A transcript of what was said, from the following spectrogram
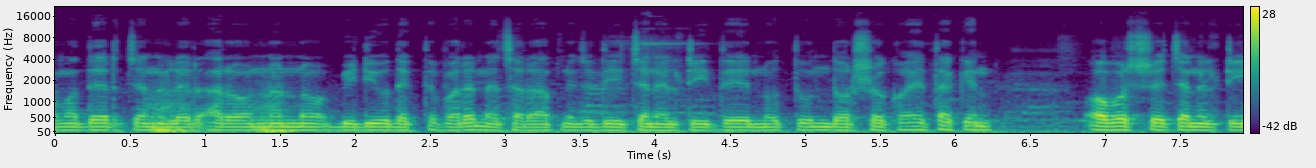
আমাদের চ্যানেলের আরও অন্যান্য ভিডিও দেখতে পারেন। এছাড়া আপনি যদি চ্যানেলটিতে নতুন দর্শক হয়ে থাকেন, অবশ্যই চ্যানেলটি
